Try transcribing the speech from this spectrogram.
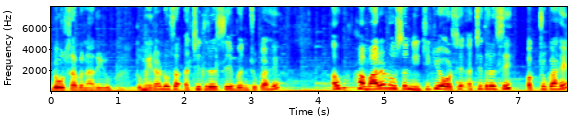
डोसा बना रही हूँ। तो मेरा डोसा अच्छी तरह से बन चुका है। अब हमारा डोसा नीचे की ओर से अच्छी तरह से पक चुका है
